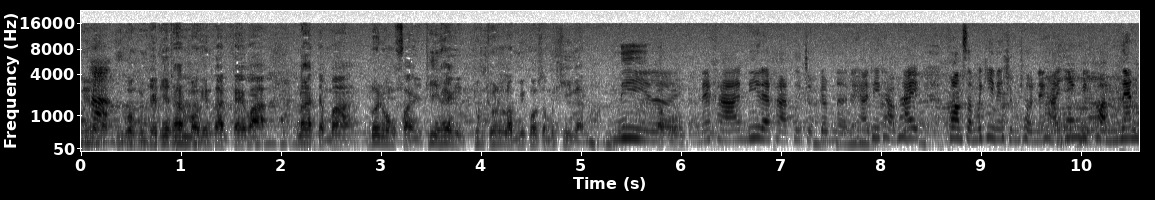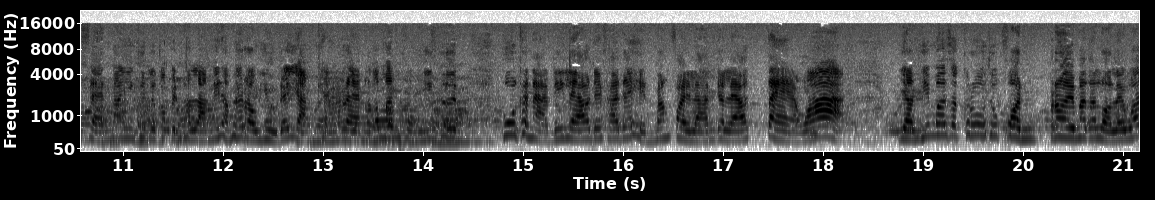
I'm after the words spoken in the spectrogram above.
นี่แหละครับค่ะคือความภูมิใจที่ท่านมองเห็นการไกลว่าน่าจะมาด้วยดวงไฟที่ให้ชุมชนเรามีความสามัคคีกัน นี่เลครับยผม นะคะ นี่แหละค่ะคือจุดกำเนิดนะคะที่ทำให้ความสามัคคีในชุมชนนะคะยิ่งมีความแน่นแฟนมากยิ่งขึ้น แล้วก็เป็นพลังที่ทำให้เราอยู่ได้อย่างแข็งแรงแล้วก็มั่นคงยิ่งขึ้น พูดขนาดนี้แล้วนะคะได้เห็นบ้างไฟล้านกันแล้ว แต่ว่าอย่างที่เมื่อสักครู่ทุกคนเปรยมาตลอดเลยว่า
